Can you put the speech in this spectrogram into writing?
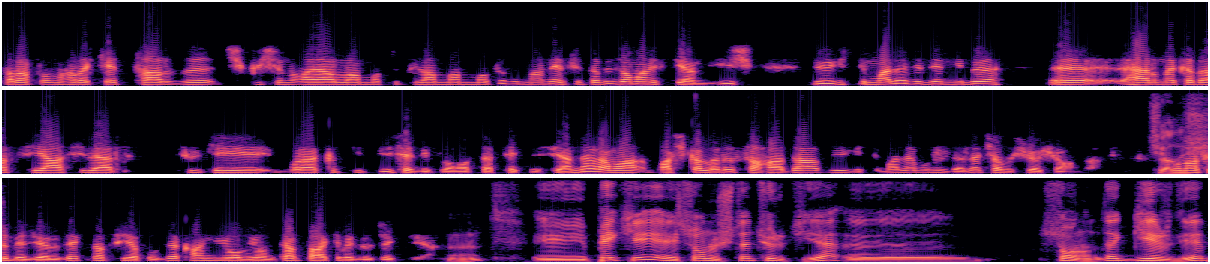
tarafların hareket tarzı, çıkışın ayarlanması, planlanması bunların hepsi tabii zaman isteyen bir iş. Büyük ihtimalle dediğim gibi e, her ne kadar siyasiler Türkiye'yi bırakıp gittiyse diplomatlar, teknisyenler ama başkaları sahada büyük ihtimalle bunun üzerine çalışıyor şu anda. Çalış. Bu nasıl becerilecek, nasıl yapılacak, hangi yol yöntem takip edilecek diye. Hı hı. E, peki e, sonuçta Türkiye e, sonunda girdi.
